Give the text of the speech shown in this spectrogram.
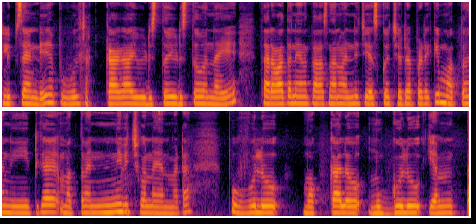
క్లిప్స్ అండి. పువ్వులు చక్కగా ఇడుస్తూ ఇడుస్తూ ఉన్నాయి. తర్వాత నేను తలస్నానం అన్నీ చేసుకొచ్చేటప్పటికి మొత్తం నీట్గా మొత్తం అన్నీ విచ్చుకున్నాయి అనమాట పువ్వులు మొక్కలు ముగ్గులు ఎంత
